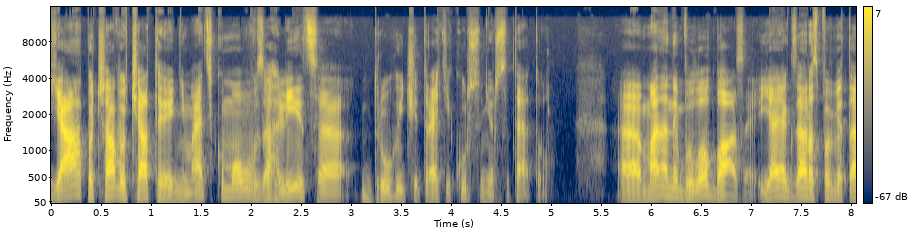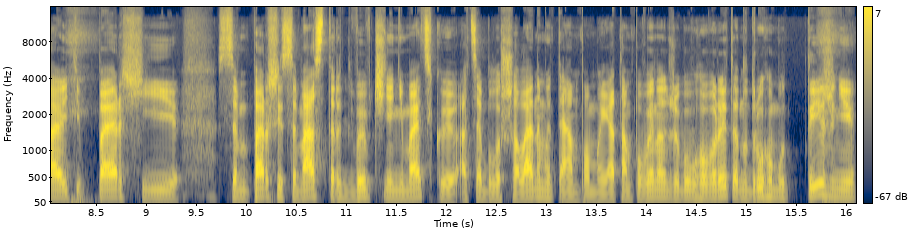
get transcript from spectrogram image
я почав вивчати німецьку мову взагалі. Це другий чи третій курс університету. У мене не було бази. Я, як зараз пам'ятаю, ті перші сем, перший семестр вивчення німецької, а це було шаленими темпами. Я там повинен вже був говорити на другому тижні,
